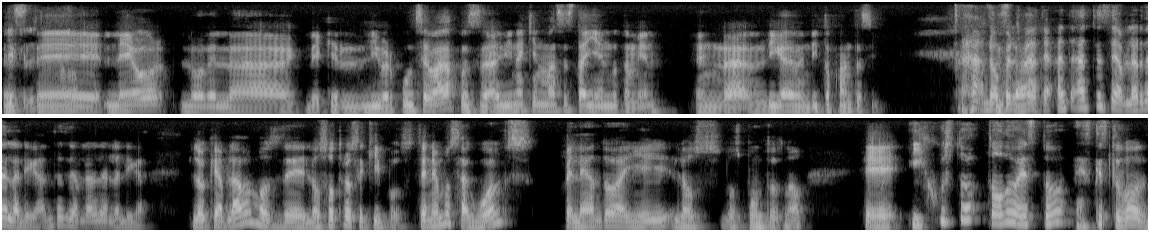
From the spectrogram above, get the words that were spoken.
este Leo lo de la de que el Liverpool se va, pues ahí viene quién más está yendo también en la Liga de Bendito Fantasy. Ah, no, pero espérate, antes de hablar de la liga, antes de hablar de la liga, lo que hablábamos de los otros equipos, tenemos a Wolves peleando ahí los, los puntos, ¿no? Eh, y justo todo esto es que estuvo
